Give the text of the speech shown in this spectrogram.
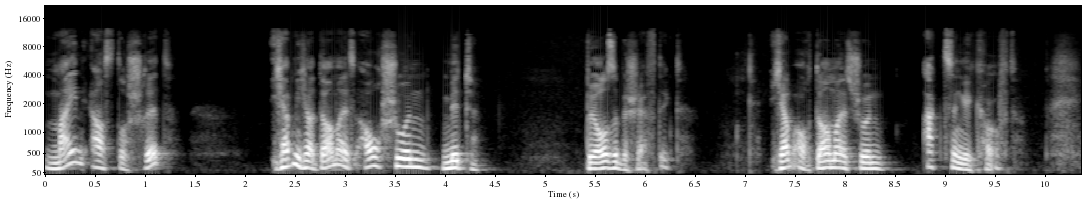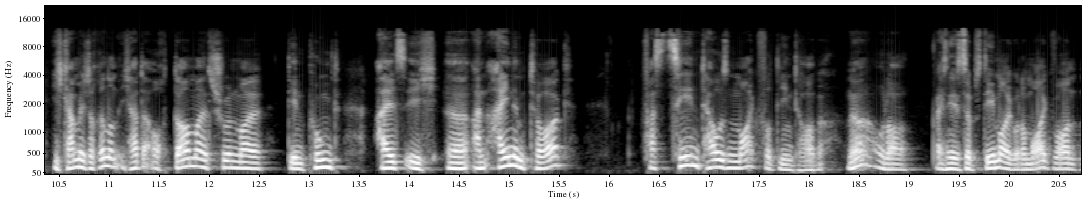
mein erster Schritt, ich habe mich ja damals auch schon mit Börse beschäftigt. Ich habe auch damals schon Aktien gekauft. Ich kann mich erinnern, ich hatte auch damals schon mal den Punkt, als ich äh, an einem Tag fast 10.000 Mark verdient habe. Ne? Oder weiß nicht, ob es D-Mark oder Mark waren,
